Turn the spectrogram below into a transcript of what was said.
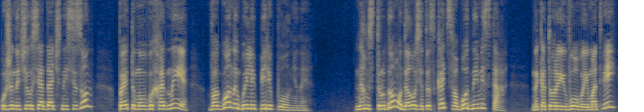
Уже начался дачный сезон, поэтому в выходные вагоны были переполнены. Нам с трудом удалось отыскать свободные места, на которые Вова и Матвей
